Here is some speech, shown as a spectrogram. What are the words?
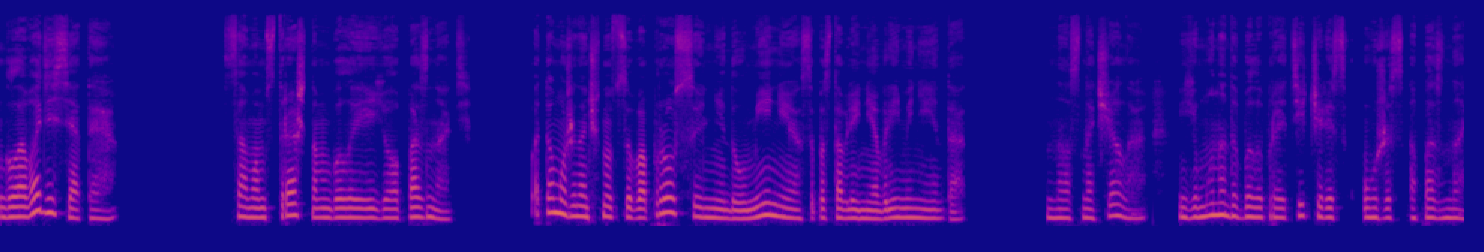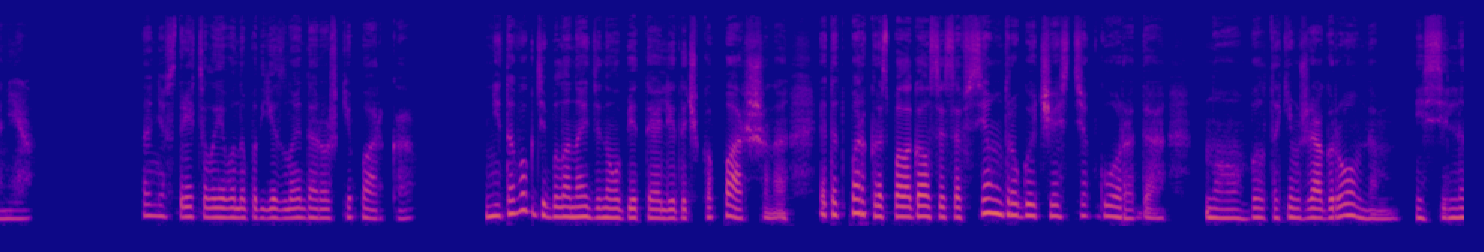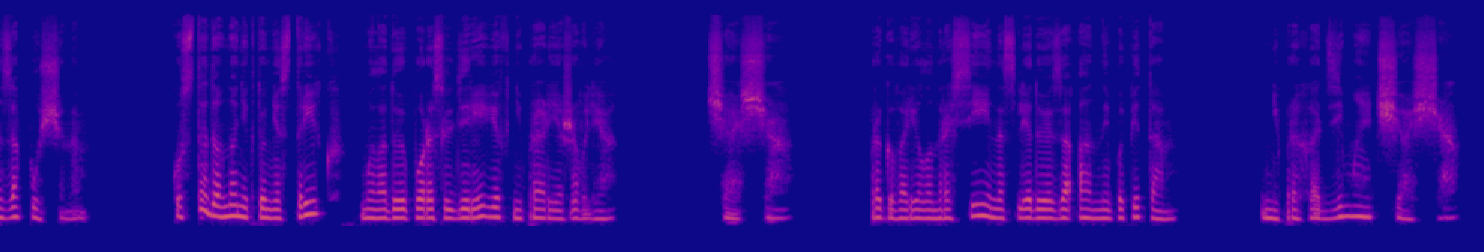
Глава десятая. Самым страшным было ее опознать. Потом уже начнутся вопросы, недоумения, сопоставление времени и дат. Но сначала ему надо было пройти через ужас опознания. Таня встретила его на подъездной дорожке парка. Не того, где была найдена убитая Лидочка Паршина. Этот парк располагался совсем в другой части города, но был таким же огромным и сильно запущенным. Кусты давно никто не стриг, молодую поросль деревьев не прореживали. «Чаще», — проговорил он рассеянно, следуя за Анной по пятам. «Непроходимая чаще».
